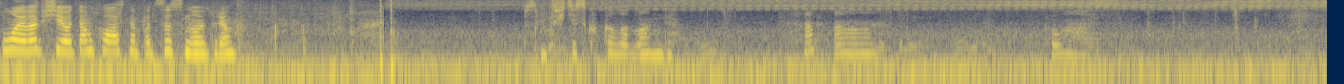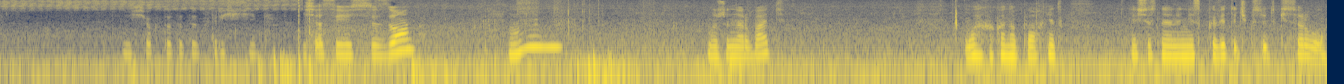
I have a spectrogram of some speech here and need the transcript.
Ой, вообще, вот там классно под сосной прям. Посмотрите, сколько лаванды. Ха-ха. Класс. Еще кто-то тут трещит. Сейчас есть сезон. М. Можно нарвать. Ой, как она пахнет. Я сейчас, наверное, несколько веточек все-таки сорву.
